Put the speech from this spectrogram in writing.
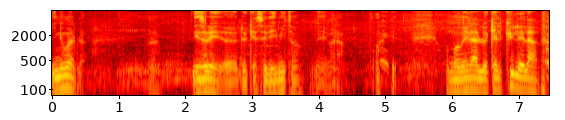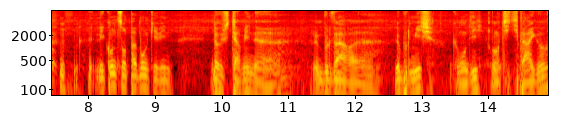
innommable. Désolé euh, de casser les limites, hein, mais voilà. On en est là, le calcul est là. les comptes sont pas bons, Kevin. Donc je termine euh, le boulevard, euh, le bout de miche, comme on dit, en Titi Parigo.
